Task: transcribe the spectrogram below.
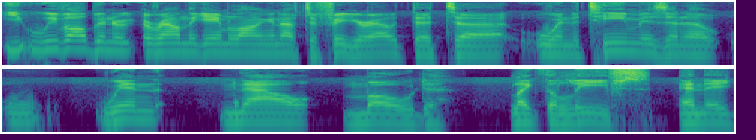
we've all been around the game long enough to figure out that uh, when a team is in a win now mode, like the Leafs, and they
